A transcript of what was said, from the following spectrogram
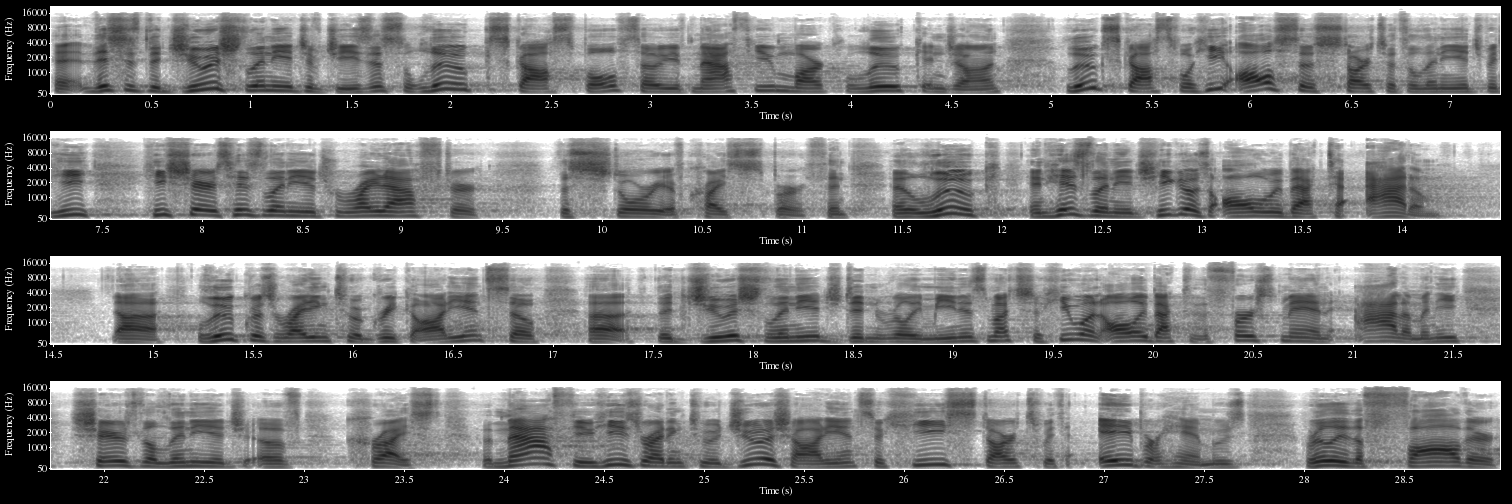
Uh, this is the Jewish lineage of Jesus. Luke's gospel, so you have Matthew, Mark, Luke, and John. Luke's gospel, he also starts with a lineage, but he, he shares his lineage right after the story of Christ's birth. And, and Luke, in his lineage, he goes all the way back to Adam. Uh, Luke was writing to a Greek audience, so uh, the Jewish lineage didn't really mean as much. So he went all the way back to the first man, Adam, and he shares the lineage of Christ. But Matthew, he's writing to a Jewish audience, so he starts with Abraham, who's really the father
